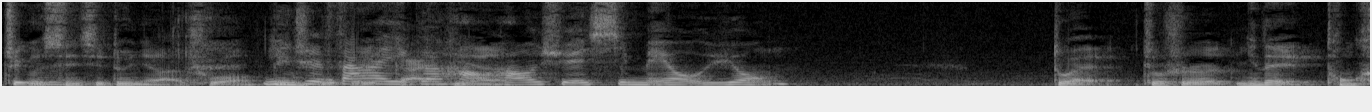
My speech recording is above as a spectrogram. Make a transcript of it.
这个信息对你来说，你只发一个好好学习没有用。对，就是你得通过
